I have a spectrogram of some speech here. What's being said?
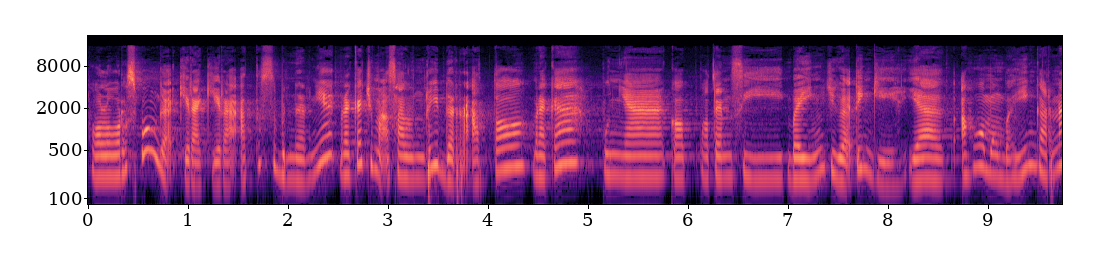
followers pun nggak kira-kira? Atau sebenarnya mereka cuma silent reader? Atau mereka punya potensi buying juga tinggi. Ya aku ngomong buying karena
